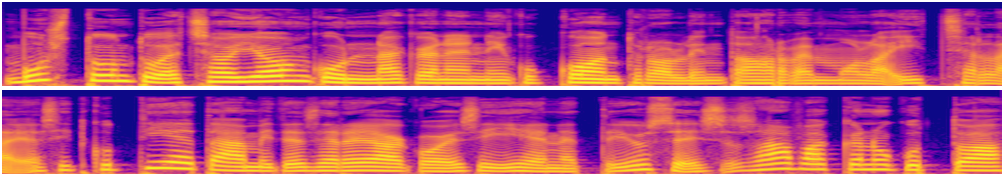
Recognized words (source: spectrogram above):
musta tuntuu, että se on jonkun näköinen niinku kontrollin tarve mulla itsellä. Ja sitten kun tietää, miten se reagoi siihen, että jos ei se saa vaikka nukuttua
